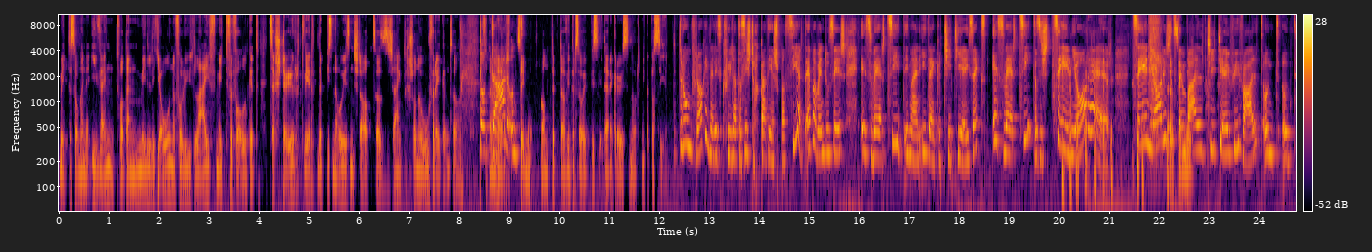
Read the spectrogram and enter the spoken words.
mit so einem Event, wo dann Millionen von Leuten live mitverfolgen, zerstört wird und etwas Neues entsteht. Also, das ist eigentlich schon noch aufregend. So. Total. und sind wir gespannt, ob da wieder so etwas in dieser Grössenordnung passiert. Darum frage ich, weil ich das Gefühl habe, das ist doch gerade erst passiert. Eben, wenn du siehst, es wäre Zeit. Ich meine, ich denke, GTA 6. Es wäre Zeit, das ist zehn Jahre her. zehn Jahre ist jetzt dann bald GTA 5 alt und, und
